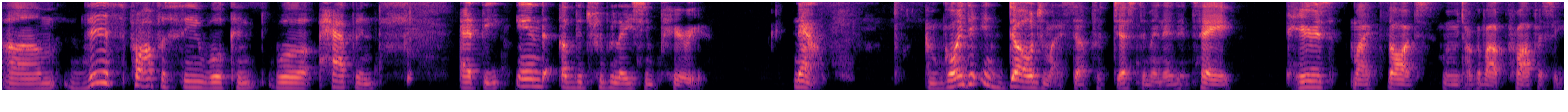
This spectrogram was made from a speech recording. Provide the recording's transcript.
Um, this prophecy will con- will happen at the end of the tribulation period. Now, I'm going to indulge myself for just a minute and say, here's my thoughts when we talk about prophecy.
